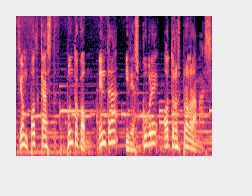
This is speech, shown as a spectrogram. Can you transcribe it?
nacionpodcast.com. Entra y descubre otros programas.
